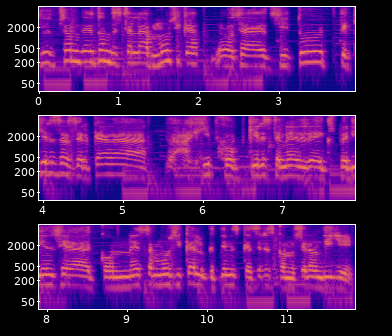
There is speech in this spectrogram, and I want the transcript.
pues, son, es donde está la música. O sea, si tú te quieres acercar a, hip hop, quieres tener experiencia con esa música, lo que tienes que hacer es conocer a un DJ.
